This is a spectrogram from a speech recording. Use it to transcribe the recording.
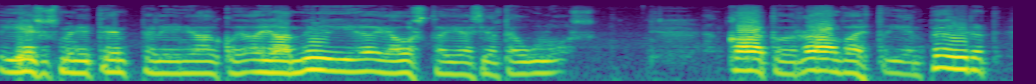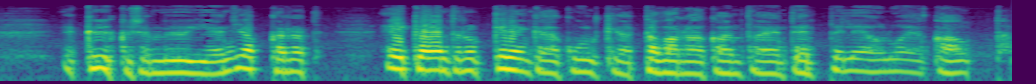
Ja Jeesus meni temppeliin ja alkoi ajaa myyjiä ja ostajia sieltä ulos. Hän kaatoi rahanvaihtajien pöydät ja kyyhkysen myyjien jakkarat, eikä antanut kenenkään kulkea tavaraa kantaen temppelialueen kautta.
